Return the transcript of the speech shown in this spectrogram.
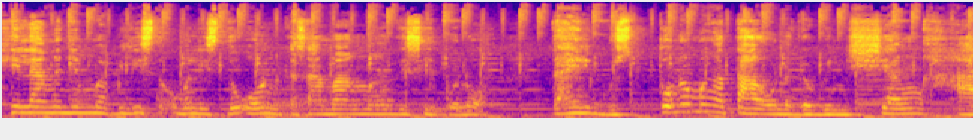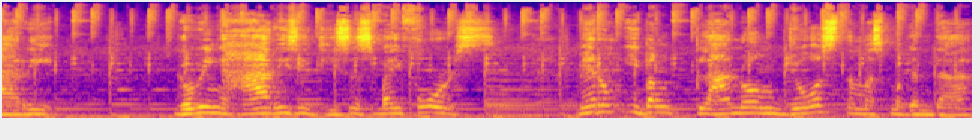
kailangan niyang mabilis na umalis doon kasama ang mga disipulo. Dahil gusto ng mga tao na gawin siyang hari gawing hari si Jesus by force. Merong ibang plano ang Diyos na mas maganda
